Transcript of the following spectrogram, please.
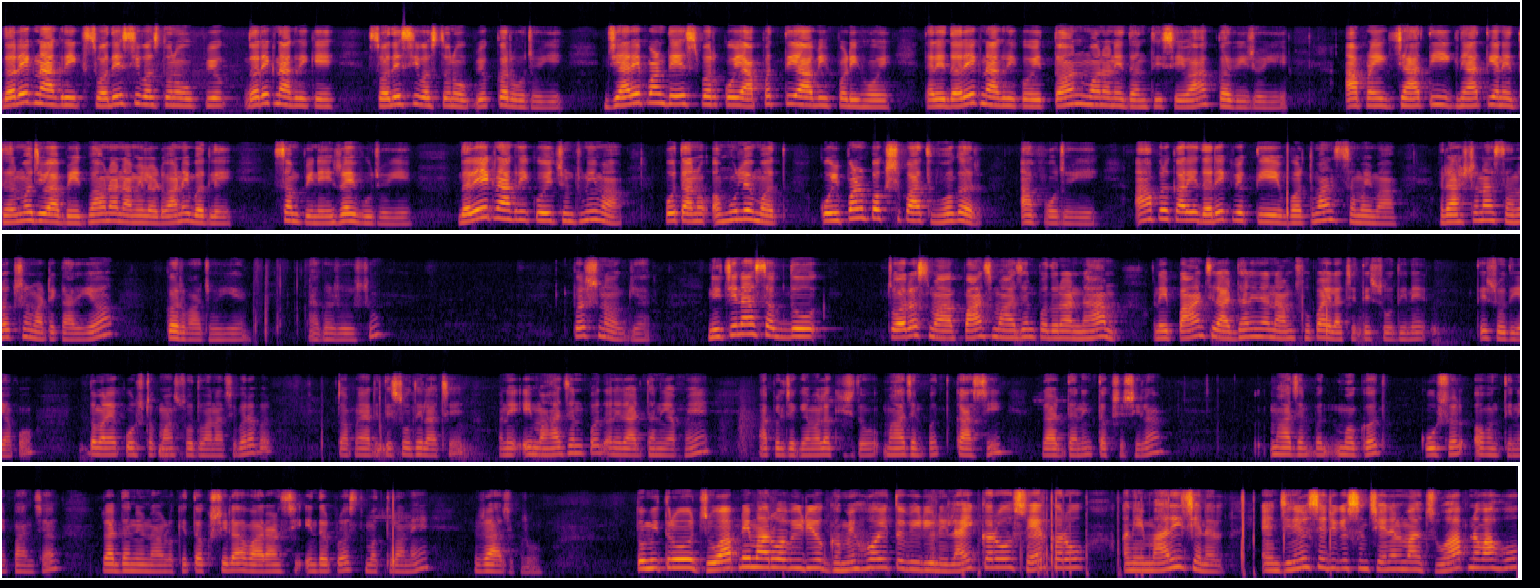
દરેક નાગરિક સ્વદેશી વસ્તુનો ઉપયોગ, દરેક નાગરિકે સ્વદેશી વસ્તુનો ઉપયોગ કરવો જોઈએ. જ્યારે પણ દેશ પર કોઈ આપત્તિ આવી પડી હોય ત્યારે દરેક નાગરિકોએ તન, મન અને ધનથી સેવા કરવી જોઈએ. આપણે એક જાતિ, જ્ઞાતિ અને ધર્મ જેવા ભેદભાવના નામે લડવાને બદલે સંપીને રહેવું જોઈએ. દરેક નાગરિકોએ ચૂંટણીમાં પોતાનો અમૂલ્ય મત કોઈપણ પક્ષપાત વગર આપવો જોઈએ. આ પ્રકારે દરેક વ્યક્તિએ વર્તમાન સમયમાં રાષ્ટ્રના સંરક્ષણ માટે કાર્ય કરવા જોઈએ. આગળ જોઈશું. પ્રશ્ન અગિયાર. નીચેના શબ્દો ચોરસમાં પાંચ મહાજનપદોના નામ અને પાંચ રાજધાનીના નામ છુપાયેલા છે તે શોધીને, તે શોધી આપો. તમારે કોષ્ટકમાં શોધવાના છે, બરાબર? તો આપણે આ રીતે શોધેલા છે અને એ મહાજનપદ અને રાજધાની આપણે આપેલ જગ્યામાં લખીશું. તો મહાજનપદ કાશી, રાજધાની તક્ષશિલા, મહાજનપદ મગધ કોશલ અવંતી અને પાંચાલ. રાજધાનીનું નામ લખીએ તક્ષશિલા, વારાણસી, ઇન્દ્રપ્રસ્થ, મથુરા અને રાજગૃહ. તો મિત્રો, જો આપને મારો આ વીડિયો ગમ્યો હોય તો વિડીયોને લાઇક કરો, શેર કરો અને મારી ચેનલ એન્જિનિયર્સ એજ્યુકેશન ચેનલમાં જો આપ નવા હો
